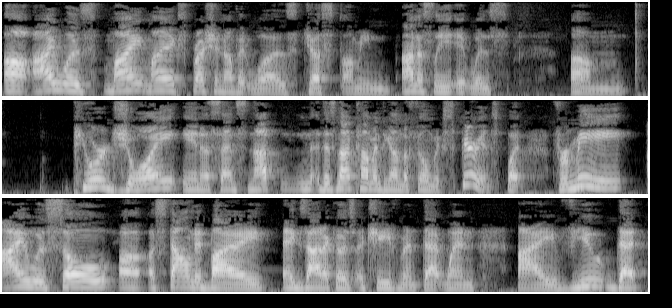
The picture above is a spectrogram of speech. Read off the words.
I was my my expression of it was just I mean honestly it was um, pure joy in a sense not that's not commenting on the film experience but for me I was so uh, astounded by Exotica's achievement that when I view that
